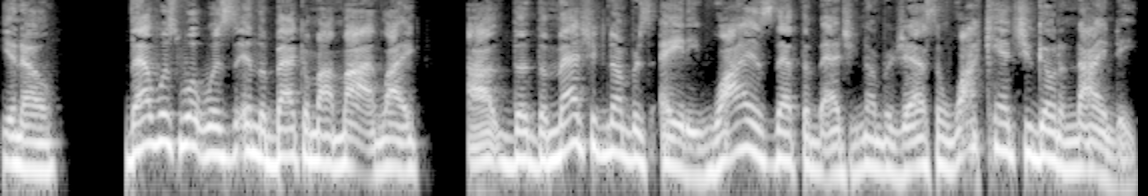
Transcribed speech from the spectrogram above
You know, that was what was in the back of my mind. Like, uh, the the magic number is 80. Why is that the magic number, Jason? Why can't you go to 90?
